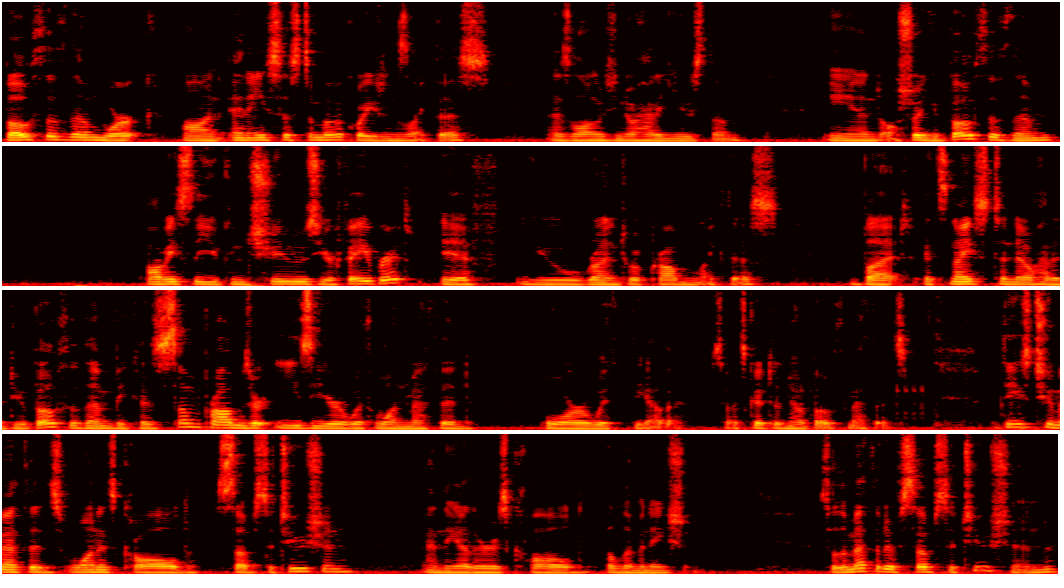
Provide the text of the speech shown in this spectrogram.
Both of them work on any system of equations like this, as long as you know how to use them. And I'll show you both of them. Obviously you can choose your favorite if you run into a problem like this, but it's nice to know how to do both of them because some problems are easier with one method or with the other. So it's good to know both methods. But these two methods, one is called substitution and the other is called elimination. So the method of substitution,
